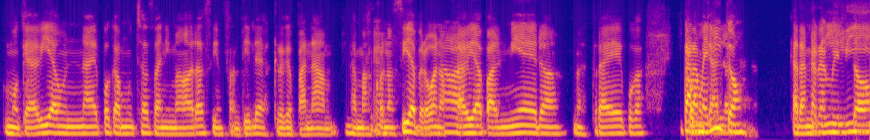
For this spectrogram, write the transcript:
como que había una época muchas animadoras infantiles, creo que Panam, la más conocida, pero bueno, había Palmiero, nuestra época. Caramelito. Caramelito,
